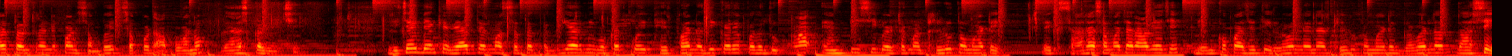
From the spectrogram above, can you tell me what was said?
અર્થતંત્રને પણ સંભવિત સપોર્ટ આપવાનો પ્રયાસ કર્યો છે. રિઝર્વ બેન્કે વ્યાજ દરમાં સતત અગિયારમી વખત કોઈ ફેરફાર નથી કર્યો, પરંતુ આ એમપીસી બેઠકમાં ખેડૂતો માટે એક સારા સમાચાર આવ્યા છે. બેન્કો પાસેથી લોન લેનાર ખેડૂતો માટે ગવર્નર દાસે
